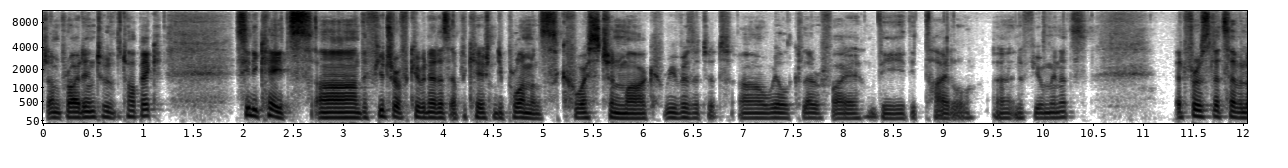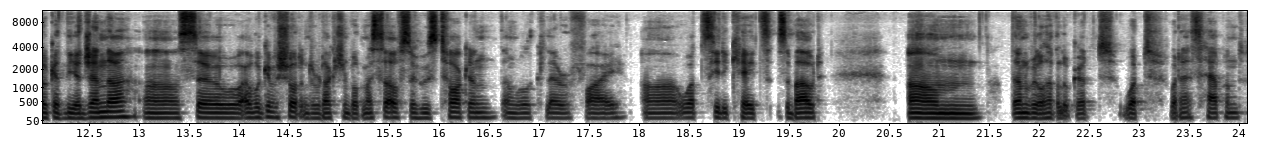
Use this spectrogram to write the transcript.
jump right into the topic. CDKs, uh, the future of Kubernetes application deployments, question mark, revisited. Uh, we'll clarify the, the title uh, in a few minutes. At first, let's have a look at the agenda. Uh, so I will give a short introduction about myself, so who's talking, then we'll clarify uh, what CDK is about. Um, then we'll have a look at what, what has happened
